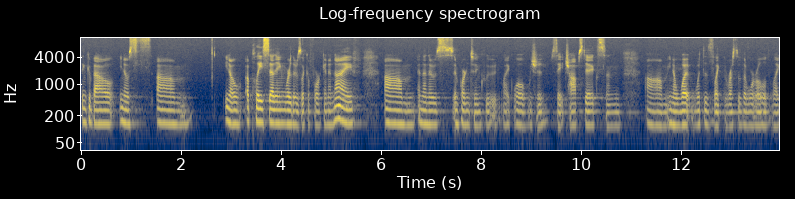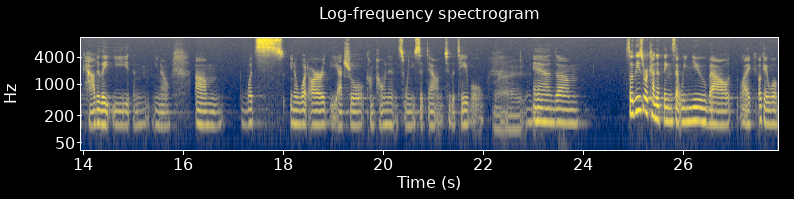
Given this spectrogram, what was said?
think about, you know, um, you know, a place setting where there's like a fork and a knife. Um, and then it was important to include like, well, we should say chopsticks and, um, you know, what, what does like the rest of the world, like how do they eat and, you know, um, what's, you know, what are the actual components when you sit down to the table. Right. And um, so these were kind of things that we knew about, like, okay, well,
